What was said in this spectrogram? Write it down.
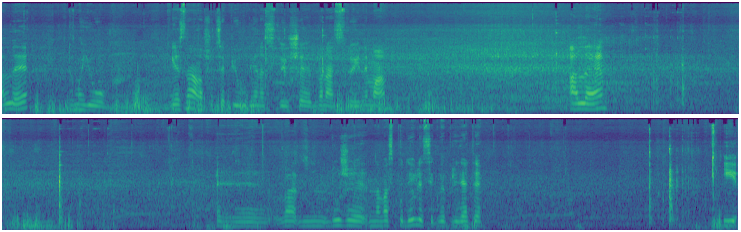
Але думаю, я знала, що це пів 11, ще 12 нема. Але е, дуже на вас подивляться, як ви прийдете і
